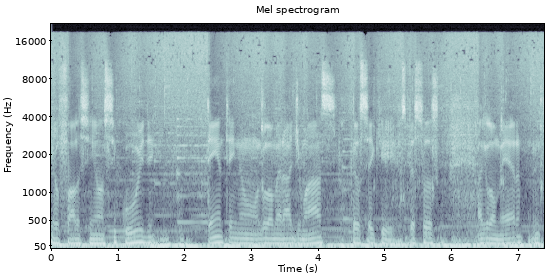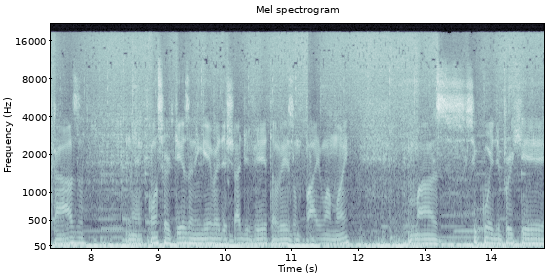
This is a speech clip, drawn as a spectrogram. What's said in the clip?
eu falo assim, ó, se cuide, tentem não aglomerar demais, porque eu sei que as pessoas aglomeram em casa, né? Com certeza ninguém vai deixar de ver, talvez um pai, uma mãe, mas se cuide porque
